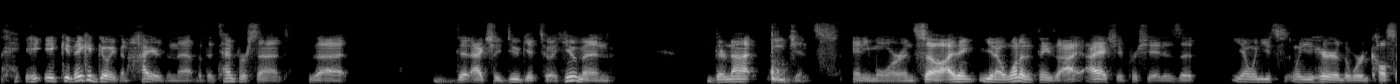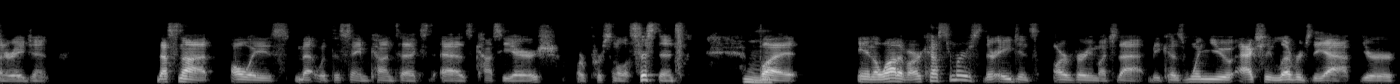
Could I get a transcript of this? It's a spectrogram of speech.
it, it could, they could go even higher than that but the 10% that that actually do get to a human they're not agents anymore. And so i think you know one of the things I, I actually appreciate is that you know when you when you hear the word call center agent that's not always met with the same context as concierge or personal assistant mm. but in a lot of our customers their agents are very much that because when you actually leverage the app you're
